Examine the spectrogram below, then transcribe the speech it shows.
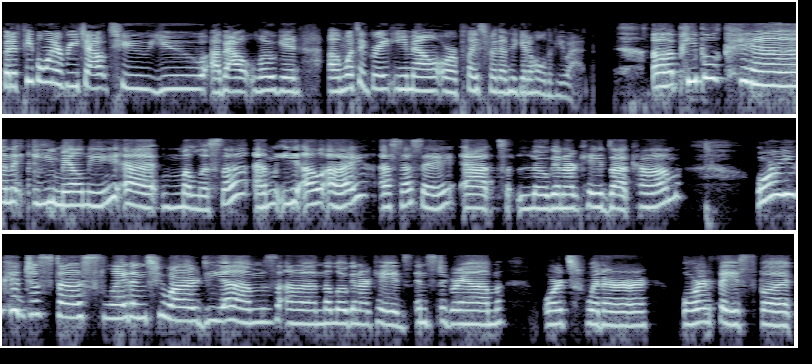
But if people want to reach out to you about Logan, um, what's a great email or a place for them to get a hold of you at? Uh, people can email me at Melissa, M E L I S S A, at loganarcade.com. Or you could just uh, slide into our DMs on the Logan Arcades Instagram or Twitter or Facebook.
